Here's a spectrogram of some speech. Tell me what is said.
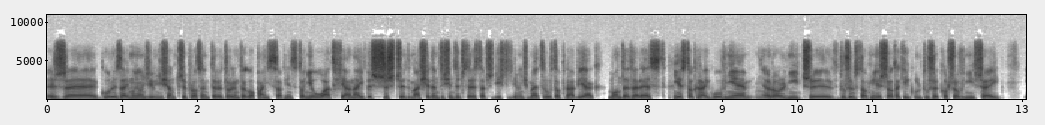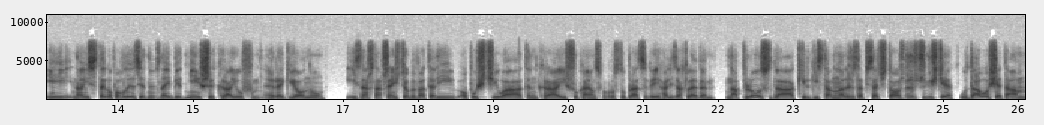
że góry zajmują 93% terytorium tego państwa, więc to nie ułatwia. Najwyższy szczyt ma 7439 metrów, to prawie jak Mount Everest. Jest to kraj głównie rolniczy, w dużym stopniu jeszcze o takiej kulturze koczowniczej i, no i z tego powodu jest jednym z najbiedniejszych krajów regionu. I znaczna część obywateli opuściła ten kraj, szukając po prostu pracy, wyjechali za chlebem. Na plus dla Kirgistanu należy zapisać to, że rzeczywiście udało się tam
